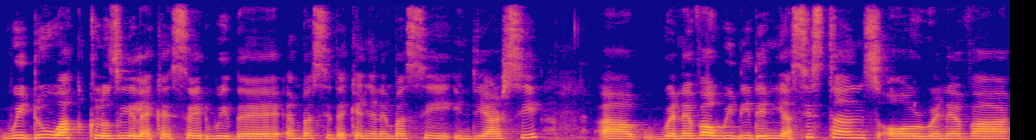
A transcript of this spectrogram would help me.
we do work closely, like I said, with the embassy, the Kenyan embassy in DRC uh, whenever we need any assistance or whenever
